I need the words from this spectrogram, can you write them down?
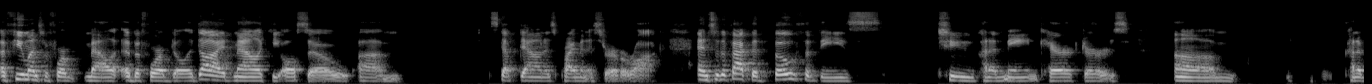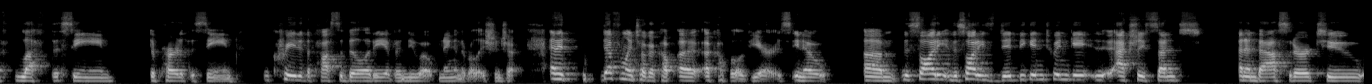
a few months before Mal- uh, before Abdullah died, Maliki also um, stepped down as prime minister of Iraq. And so the fact that both of these two kind of main characters um, kind of left the scene, departed the scene, created the possibility of a new opening in the relationship. And it definitely took a couple a, a couple of years. You know, um, the Saudi the Saudis did begin to engage, actually sent an ambassador to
